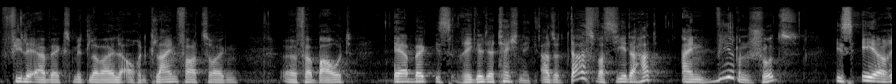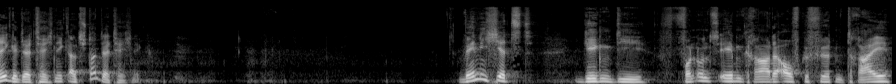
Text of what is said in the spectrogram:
viele Airbags mittlerweile auch in kleinen Fahrzeugen äh, verbaut. Airbag ist Regel der Technik. Also das, was jeder hat, ein Virenschutz, ist eher Regel der Technik als Stand der Technik. Wenn ich jetzt gegen die von uns eben gerade aufgeführten drei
